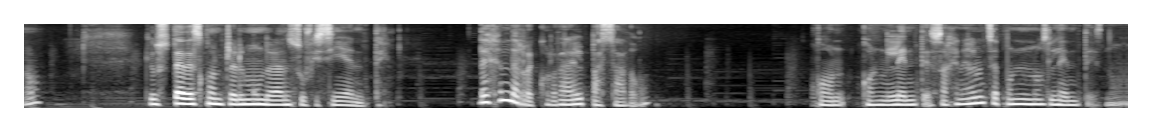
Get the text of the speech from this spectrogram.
¿no? Que ustedes contra el mundo eran suficiente. Dejen de recordar el pasado con, lentes. O sea, generalmente se ponen unos lentes, ¿no?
